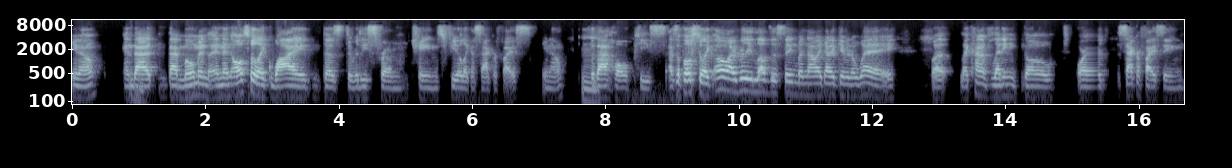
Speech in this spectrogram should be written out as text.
you know, and mm-hmm. that that moment, and then also like why does the release from chains feel like a sacrifice, you know? Mm. So that whole piece, as opposed to like, oh, I really love this thing, but now I got to give it away but like kind of letting go or sacrificing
